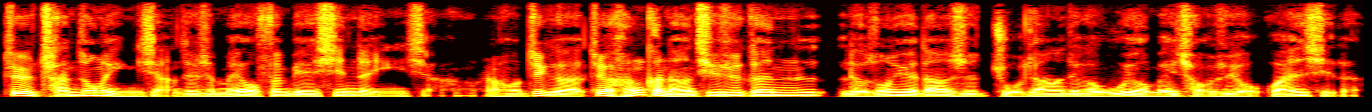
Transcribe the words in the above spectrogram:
这是禅宗的影响，这是没有分别心的影响。然后这个这很可能其实跟柳宗悦当时主张的这个无有美丑是有关系的。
